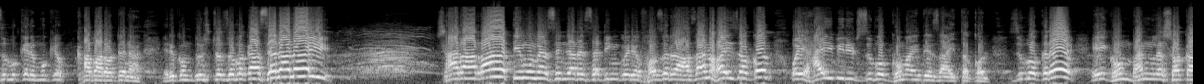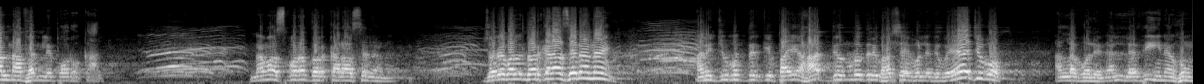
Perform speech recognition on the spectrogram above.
যুবকের মুখে খাবার ওঠে না। এরকম দুষ্ট যুবক আছে না নাই? সারা রাত ইমু মেসেঞ্জারে সেটিং করে ফজরের আজান হয় যখন, ওই হাইব্রিড যুবক ঘুমাইতে যায় তখন। যুবক রে, এই ঘুম ভাঙলে সকাল না ভাঙলে পরকাল। নামাজ পড়ার দরকার আছে না না জোরে বলে দরকার আছে না নাই? আমি যুবকদেরকে পায়ে হাত দিয়ে অনুরোধের ভাষায় বলে দেবো, এ যুবক আল্লাহ বলেন, আল্লাযীনা হুম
